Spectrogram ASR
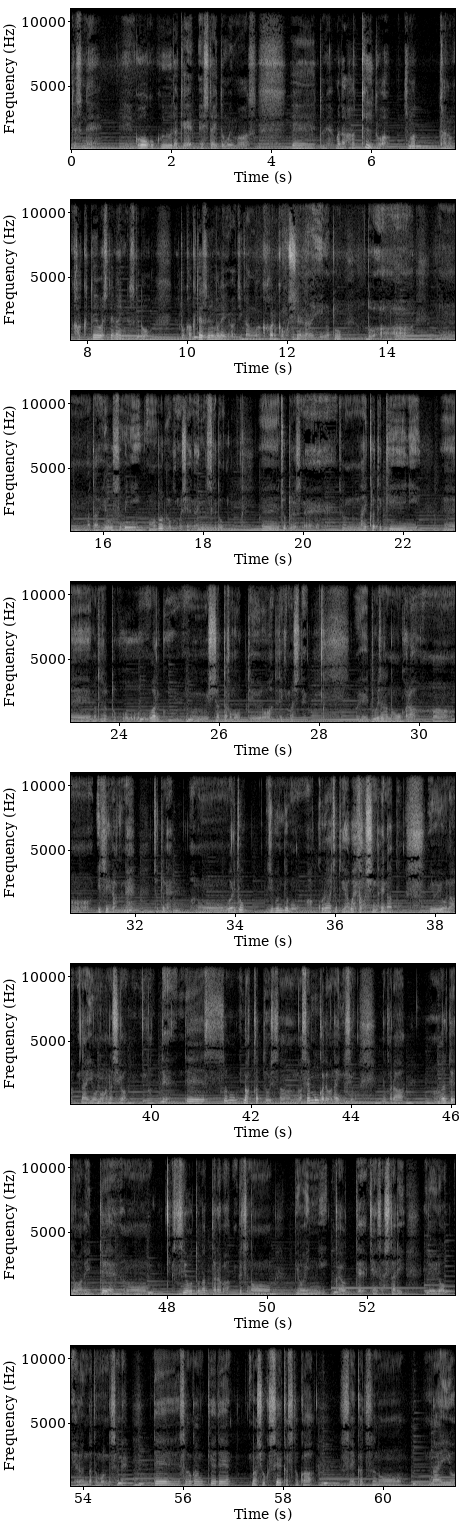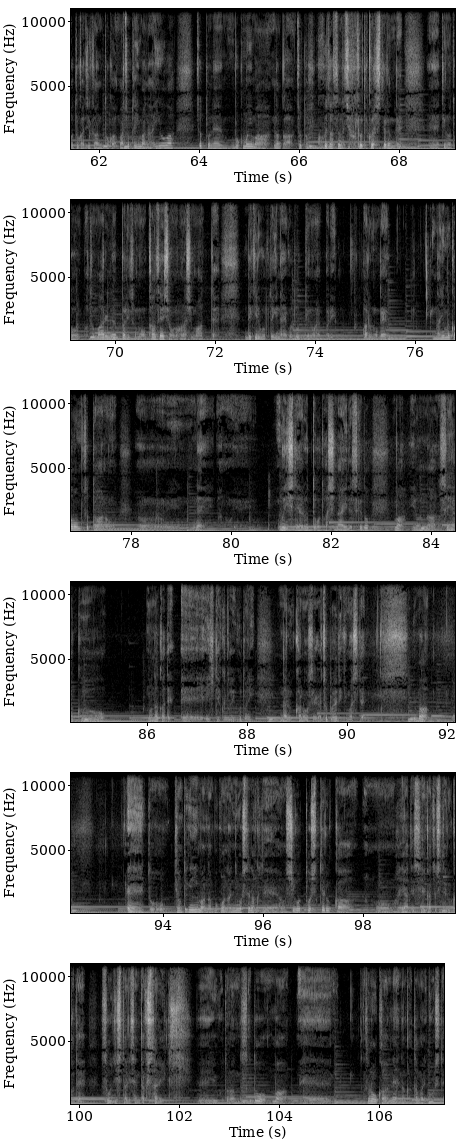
ですね、えー、ご報告だけしたいと思います。えー、っとねまだはっきりとは決まっあの確定はしてないんですけどちょっと確定するまでには時間がかかるかもしれないのとあとはうんまた様子見に戻るのかもしれないんですけど、えー、ちょっとですねちょっと内科的に、えー、またちょっとこう悪くしちゃったかもっていうのが出てきまして、えーと、お医者さんの方からいつになくねちょっとね、あのー、割と自分でもあこれはちょっとやばいかもしれないなというような内容の話があってでその今かかってお医者さんが専門家ではないんですよだからある程度まで行って、あのー、必要となったらば別の病院に通って検査したりいろいろやるんだと思うんですよね。でその関係で、まあ、食生活とか生活の内容とか時間とか、まあ、ちょっと今内容はちょっとね僕も今なんかちょっと複雑な状況で暮らしてるんで、えー、っていうのとあと周りのやっぱりその感染症の話もあってできることできないことっていうのはやっぱりあるので何もかもちょっとあのうんね無理してやるってことはしないですけどまあいろんな制約をの中で、えー、生きていくということになる可能性がちょっと出てきまして。でまあえーと、基本的に今僕は何にもしてなくてあの仕事してるかあの部屋で生活してるかで掃除したり洗濯したり、えー、いうことなんですけどまあ、えー、その他はねなんかたまにこうして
